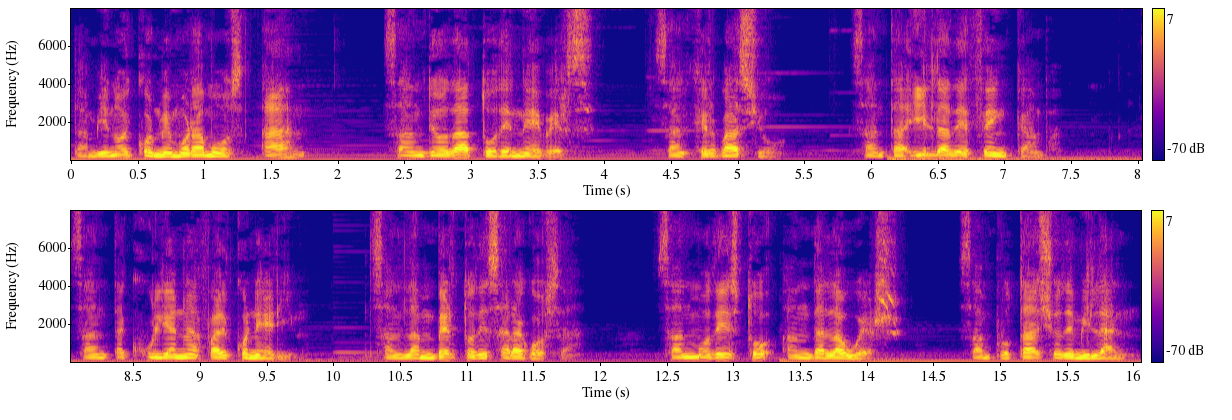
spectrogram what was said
También hoy conmemoramos a San Deodato de Nevers, San Gervasio, Santa Hilda de Fenkamp, Santa Juliana Falconeri, San Lamberto de Zaragoza, San Modesto Andalauer, San Protasio de Milán,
